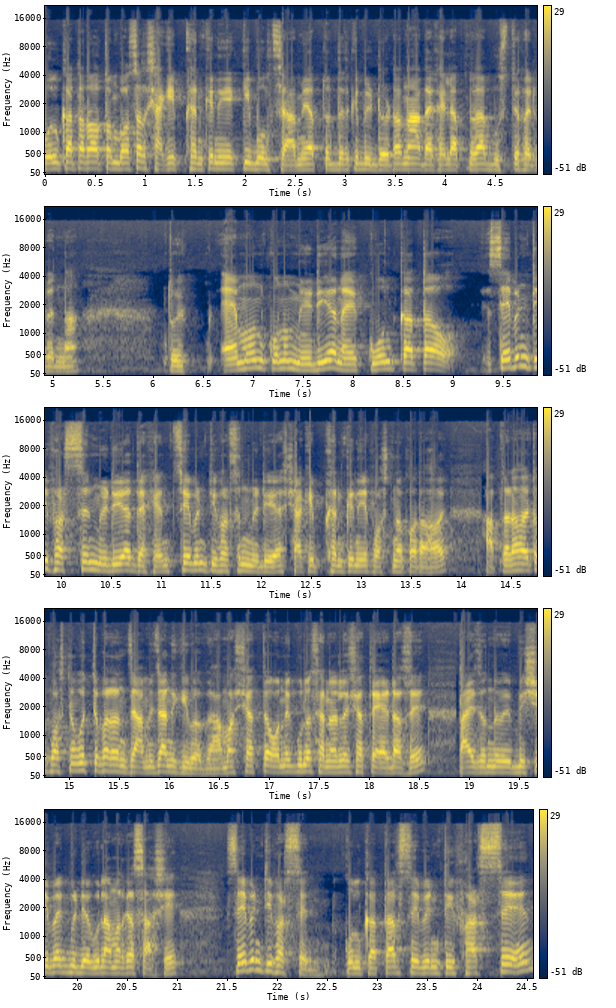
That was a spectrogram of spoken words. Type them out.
কলকাতার রতন বছর শাকিব খানকে নিয়ে কি বলছে? আমি আপনাদেরকে ভিডিওটা না দেখাইলে আপনারা বুঝতে পারবেন না। তো এমন কোনো মিডিয়া নাই, কলকাতা সেভেন্টি পার্সেন্ট মিডিয়া দেখেন সেভেন্টি পার্সেন্ট মিডিয়া শাকিব খানকে নিয়ে প্রশ্ন করা হয়। আপনারা হয়তো প্রশ্ন করতে পারেন যে আমি জানি কীভাবে। আমার সাথে অনেকগুলো চ্যানেলের সাথে অ্যাড আছে, তাই জন্য বেশিরভাগ ভিডিওগুলো আমার কাছে আসে। সেভেন্টি পার্সেন্ট কলকাতার সেভেন্টি পার্সেন্ট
